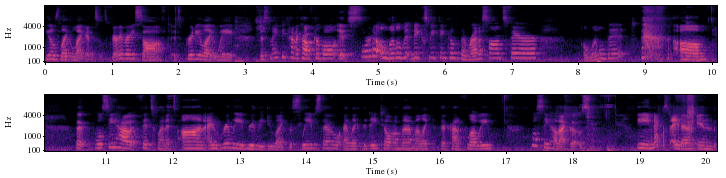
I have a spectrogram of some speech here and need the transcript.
Feels like leggings. It's very, very soft. It's pretty lightweight. This might be kind of comfortable. It sort of a little bit makes me think of the Renaissance Fair. A little bit. um, but we'll see how it fits when it's on. I really, really do like the sleeves though. I like the detail on them. I like that they're kind of flowy. We'll see how that goes. The next item in the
